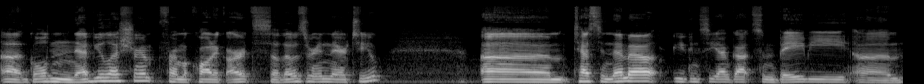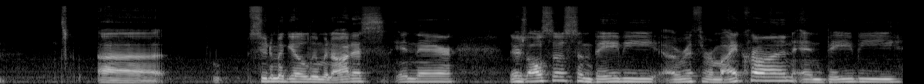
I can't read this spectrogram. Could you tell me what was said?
uh, Golden Nebula shrimp from Aquatic Arts. So those are in there too. Um, testing them out. You can see I've got some baby um, uh, Pseudomugil luminatus in there. There's also some baby erythromicron and baby,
